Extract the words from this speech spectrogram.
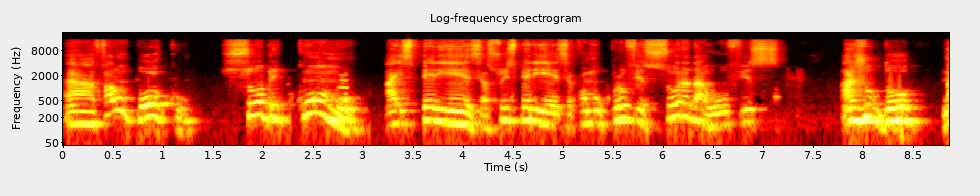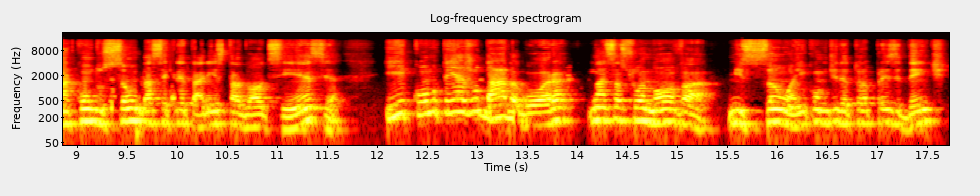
Ah, fala um pouco sobre como a experiência, a sua experiência como professora da UFES ajudou na condução da Secretaria Estadual de Ciência e como tem ajudado agora nessa sua nova missão aí como diretora-presidente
